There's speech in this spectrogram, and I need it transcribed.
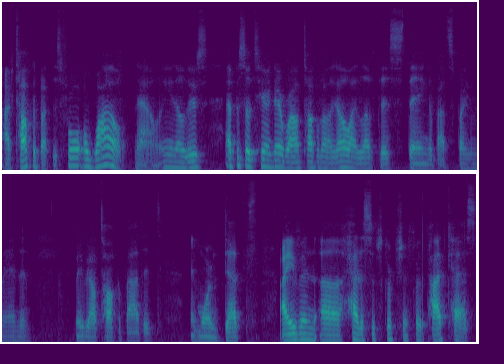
I've talked about this for a while now. You know, there's episodes here and there where I'll talk about like, oh, I love this thing about Spider Man, and maybe I'll talk about it in more in depth. I even uh, had a subscription for the podcast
